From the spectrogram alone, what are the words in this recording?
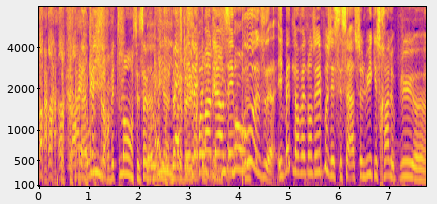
Ah, ils cachent leurs vêtements, c'est ça Bah oui, ils mettent pas vêtements du de leurs déguisement. épouses. Ils mettent leurs vêtements des épouses et c'est ça, celui qui sera le plus, euh,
